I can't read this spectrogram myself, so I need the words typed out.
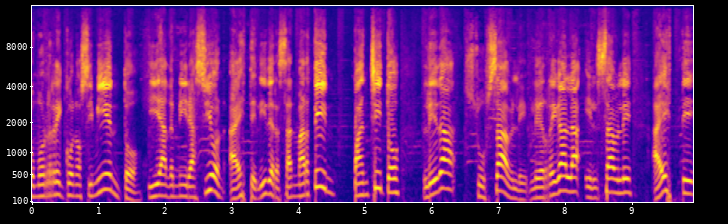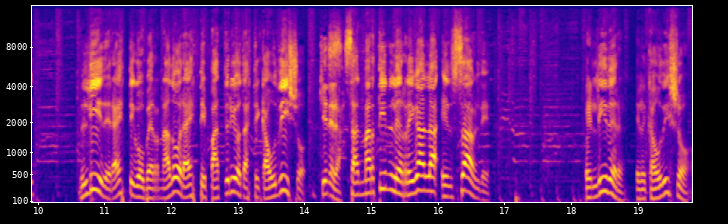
como reconocimiento y admiración a este líder San Martín, Panchito le da su sable, le regala el sable a este líder, a este gobernador, a este patriota, a este caudillo. ¿Quién era? San Martín le regala el sable. El líder, el caudillo,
